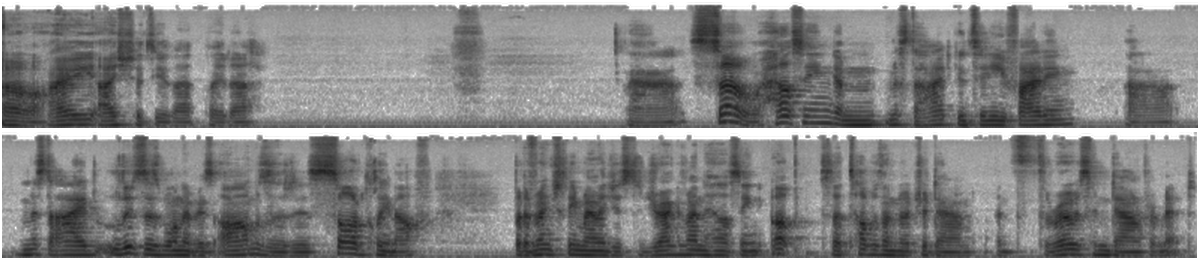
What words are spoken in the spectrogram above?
Oh, I, I should do that later. Uh, so, Helsing and Mr. Hyde continue fighting. Uh, Mr. Hyde loses one of his arms as his sword clean off, but eventually manages to drag Van Helsing up to the top of the Notre Dame and throws him down from it.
